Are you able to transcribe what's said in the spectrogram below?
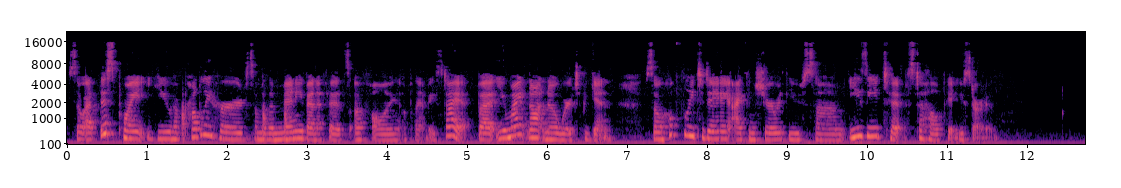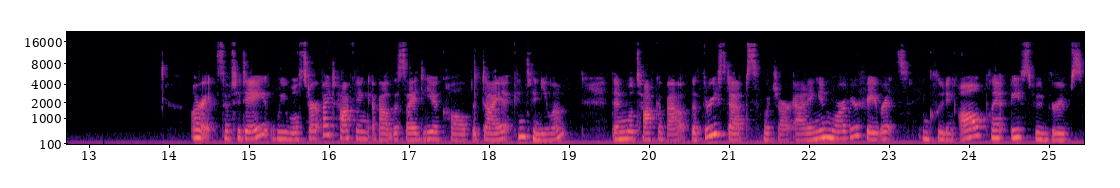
So at this point, you have probably heard some of the many benefits of following a plant-based diet, but you might not know where to begin. So hopefully today I can share with you some easy tips to help get you started. Alright, so today we will start by talking about this idea called the diet continuum, then we'll talk about the three steps, which are adding in more of your favorites, including all plant-based food groups,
